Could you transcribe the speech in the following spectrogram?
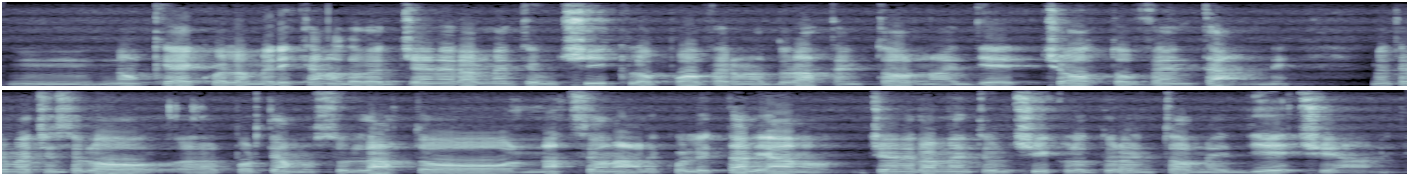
nonché quello americano, dove generalmente un ciclo può avere una durata intorno ai 18-20 anni, mentre invece se lo eh, portiamo sul lato nazionale, quello italiano, generalmente un ciclo dura intorno ai 10 anni.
